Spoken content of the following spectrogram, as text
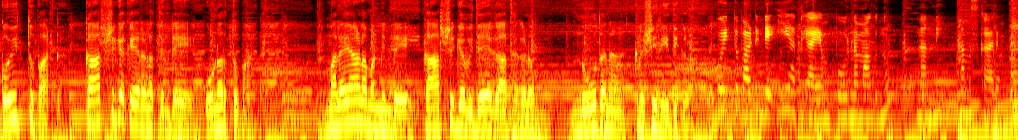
കൊയ്ത്തുപാട്ട് കാർഷിക കേരളത്തിന്റെ ഉണർത്തുപാട്ട്. മലയാള മണ്ണിന്റെ കാർഷിക വിജയഗാഥകളും നൂതന കൃഷിരീതികളും. കൊയ്ത്തുപാട്ടിന്റെ ഈ അധ്യായം പൂർണമാകുന്നു. നന്ദി നമസ്കാരം.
